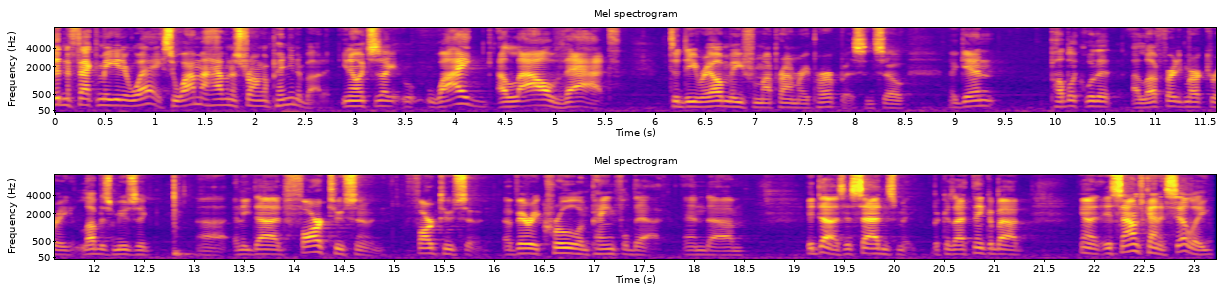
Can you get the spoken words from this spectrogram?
Didn't affect me either way. So why am I having a strong opinion about it? You know, it's just like, why allow that to derail me from my primary purpose? And so, again, public with it. I love Freddie Mercury, love his music, uh, and he died far too soon, far too soon. A very cruel and painful death, and um, it does. It saddens me because I think about, you know, it sounds kind of silly,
